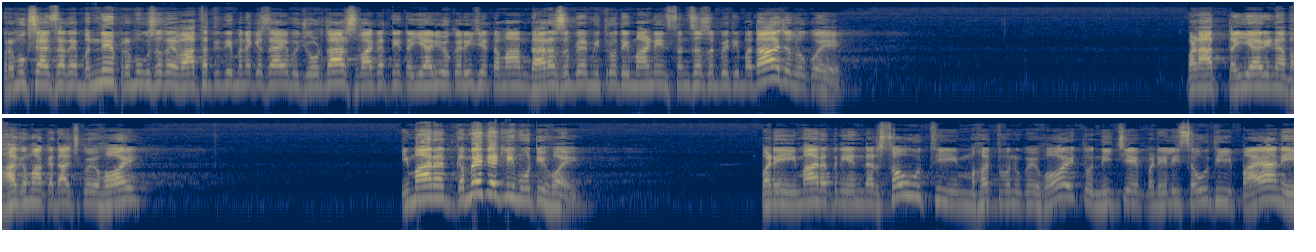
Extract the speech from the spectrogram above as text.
પ્રમુખ સાહેબ સાથે, બંને પ્રમુખ સાથે વાત થતી હતી મને કે સાહેબ, જોરદાર સ્વાગતની તૈયારીઓ કરી છે તમામ ધારાસભ્ય મિત્રોથી માંડીને સંસદ સભ્યથી બધા જ લોકોએ. પણ આ તૈયારીના ભાગમાં કદાચ કોઈ હોય ઇમારત ગમે તેટલી મોટી હોય, પણ એ ઇમારતની અંદર સૌથી મહત્વનું કોઈ હોય તો નીચે પડેલી સૌથી પાયાની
